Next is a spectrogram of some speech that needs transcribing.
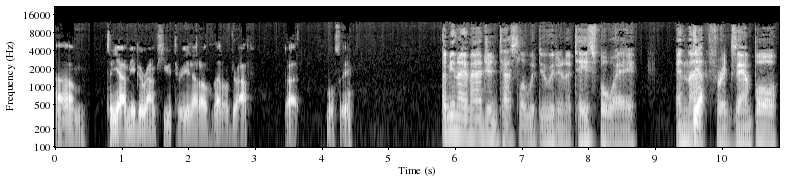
Um, so yeah, maybe around Q3 that'll that'll drop, but we'll see. I mean, I imagine Tesla would do it in a tasteful way, and that, yeah. for example,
